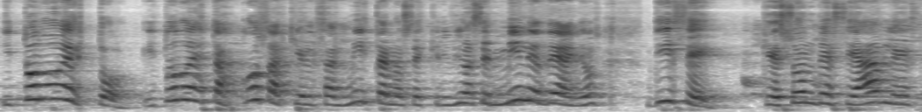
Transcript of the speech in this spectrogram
Y todo esto, y todas estas cosas que el salmista nos escribió hace miles de años, dice que son deseables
